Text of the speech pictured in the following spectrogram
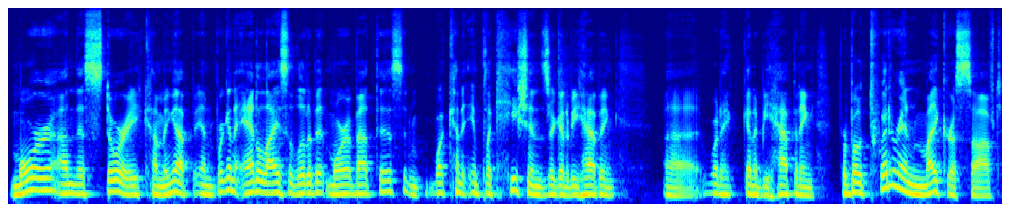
more on this story coming up, and we're going to analyze a little bit more about this and what kind of implications are going to be having, uh, what are going to be happening for both Twitter and Microsoft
